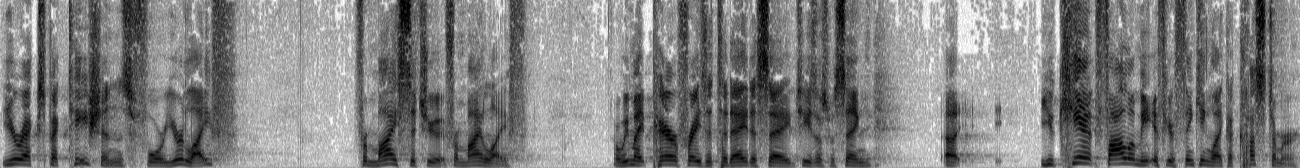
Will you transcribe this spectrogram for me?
your expectations for your life, for my situation, for my life. Or we might paraphrase it today to say, Jesus was saying, uh, You can't follow me if you're thinking like a customer,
